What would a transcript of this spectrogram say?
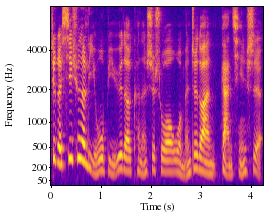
这个稀缺的礼物比喻的可能是说我们这段感情是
